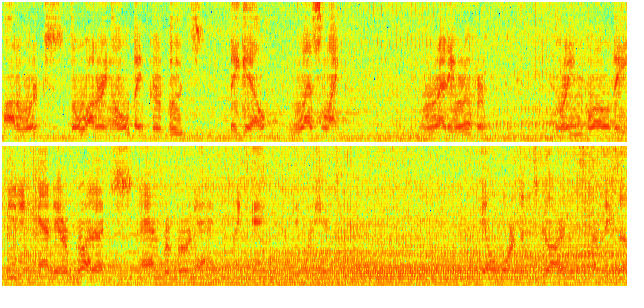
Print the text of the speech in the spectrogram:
AutoWorks, The Watering Hole, Baker Boots, Big L, Westlink, Ready Roofer, Green Quality Heating and Air Products, and Preferred Ag. Thanks, gang. We appreciate it. Gail Thornton's car, the 7017,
